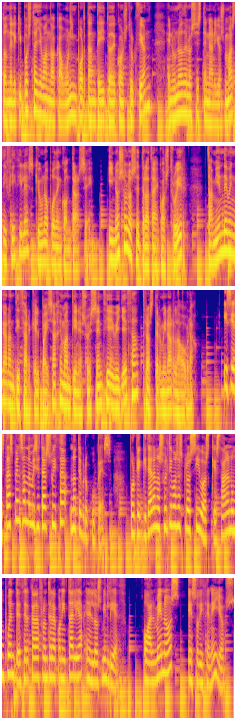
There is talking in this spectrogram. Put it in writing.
donde el equipo está llevando a cabo un importante hito de construcción en uno de los escenarios más difíciles que uno puede encontrarse. Y no solo se trata de construir, también deben garantizar que el paisaje mantiene su esencia y belleza tras terminar la obra. Y si estás pensando en visitar Suiza, no te preocupes, porque quitaron los últimos explosivos que estaban en un puente cerca de la frontera con Italia en el 2010. O al menos eso dicen ellos.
